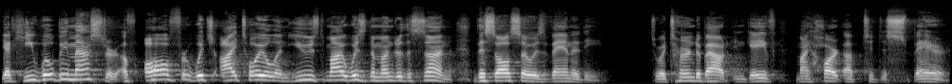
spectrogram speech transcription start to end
Yet he will be master of all for which I toil and used my wisdom under the sun. This also is vanity. So I turned about and gave my heart up to despair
